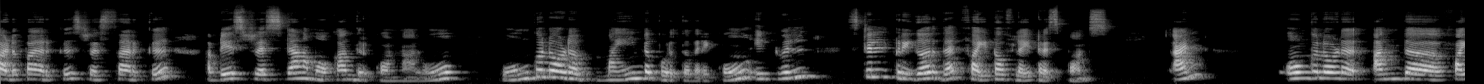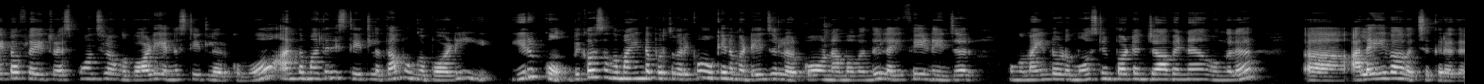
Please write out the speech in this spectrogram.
கடுப்பாக இருக்குது ஸ்ட்ரெஸ்ஸாக இருக்குது அப்படியே ஸ்ட்ரெஸ்டாக நம்ம உட்காந்துருக்கோம்னாலும் உங்களோட மைண்டை பொறுத்த வரைக்கும் it will still trigger that fight or flight response and உங்களோட அந்த ஃபைட் ஆஃப் லைட் ரெஸ்பான்ஸில் உங்கள் பாடி என்ன ஸ்டேட்டில் இருக்குமோ அந்த மாதிரி ஸ்டேட்டில் தான் உங்கள் பாடி இருக்கும். பிகாஸ் உங்கள் மைண்டை பொறுத்த வரைக்கும் ஓகே நம்ம டேஞ்சரில் இருக்கோம். நம்ம வந்து லைஃபே டேஞ்சர் உங்கள் மைண்டோட மோஸ்ட் இம்பார்ட்டன்ட் ஜாப் என்ன? உங்களை அலைவாக வச்சுக்கிறது.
